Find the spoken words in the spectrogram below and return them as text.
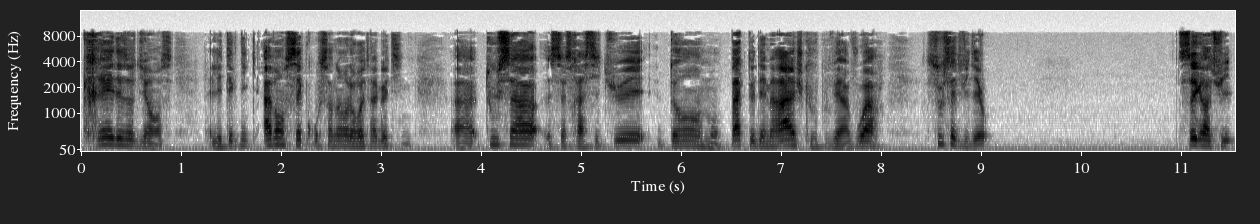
créer des audiences, les techniques avancées concernant le retargeting. Euh, tout ça, ce sera situé dans mon pack de démarrage que vous pouvez avoir sous cette vidéo. C'est gratuit.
